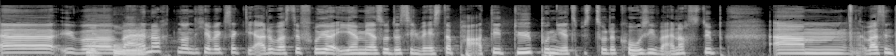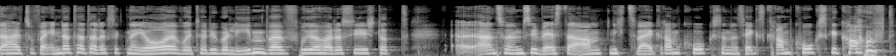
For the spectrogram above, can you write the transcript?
äh, über Urcool. Weihnachten und ich habe gesagt, ja, du warst ja früher eher mehr so der Silvester-Party-Typ und jetzt bist du der cozy Weihnachtstyp. Ähm, was ihn da halt so verändert hat, hat er gesagt, na ja, er wollte halt überleben, weil früher hat er sich statt äh, an so einem Silvesterabend nicht zwei Gramm Koks, sondern sechs Gramm Koks gekauft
